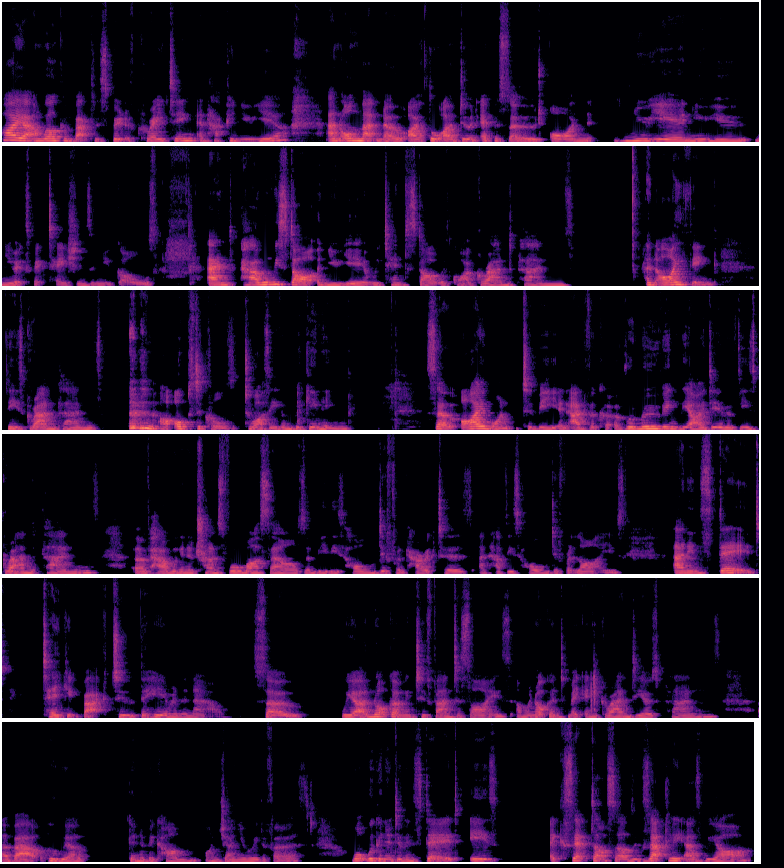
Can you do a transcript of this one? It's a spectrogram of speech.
Hiya, and welcome back to the Spirit of Creating and Happy New Year. And on that note, I thought I'd do an episode on new year, new you, new expectations, and new goals. And how, when we start a new year, we tend to start with quite grand plans. And I think these grand plans are obstacles to us even beginning. So I want to be an advocate of removing the idea of these grand plans of how we're going to transform ourselves and be these whole different characters and have these whole different lives, and instead take it back to the here and the now. So we are not going to fantasize and we're not going to make any grandiose plans about who we are going to become on January the 1st. What we're going to do instead is accept ourselves exactly as we are,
